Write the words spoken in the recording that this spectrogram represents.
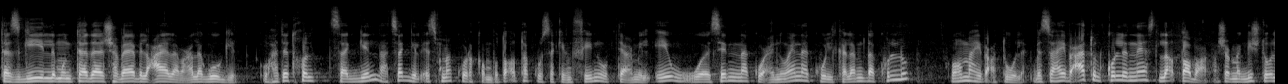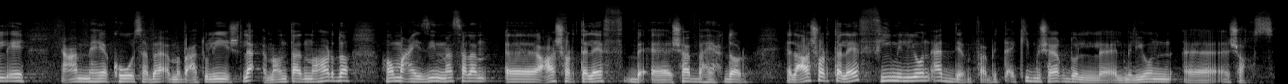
تسجيل لمنتدى شباب العالم على جوجل وهتدخل تسجل هتسجل اسمك ورقم بطاقتك وساكن فين وبتعمل إيه وسنك وعنوانك والكلام ده كله. وهم هيبعتوا لك. بس هيبعتوا لكل الناس؟ لا طبعا. عشان ما تجيش تقول لي إيه يا عم هي كوسة بقى ما بعتوليش. لا ما أنت النهارده هم عايزين مثلا آه، 10000 ب- آه، شاب هيحضروا. ال 10000 في مليون قدم فبالتأكيد مش هياخدوا ال- المليون آه، شخص.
